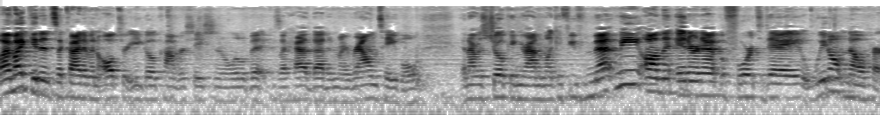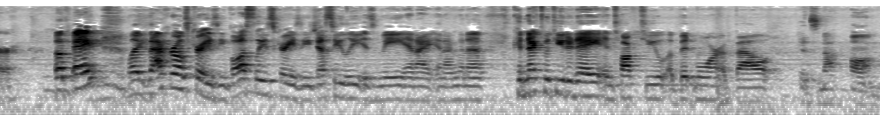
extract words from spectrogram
I might get into kind of an alter ego conversation in a little bit because I had that in my round table, and I was joking around. I'm like, if you've met me on the internet before today, we don't know her. Okay, like that girl's crazy. Boss Lee's crazy. Jessie Lee is me, and I and I'm gonna connect with you today and talk to you a bit more about. It's not on.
